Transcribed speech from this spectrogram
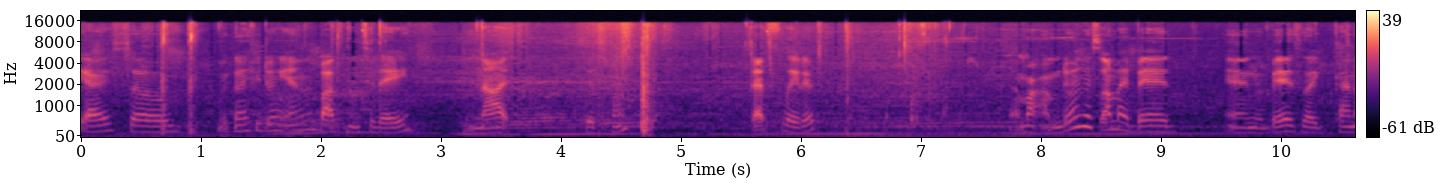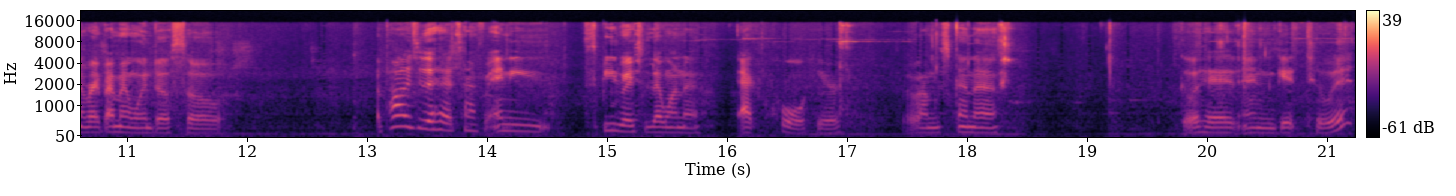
Guys, so we're going to be doing unboxing today. Not this one. That's for later. I'm, doing this on my bed, and my bed's like kind of right by my window, so apologies ahead of time for any speed races that want to act cool here. So I'm just gonna go ahead and get to it.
